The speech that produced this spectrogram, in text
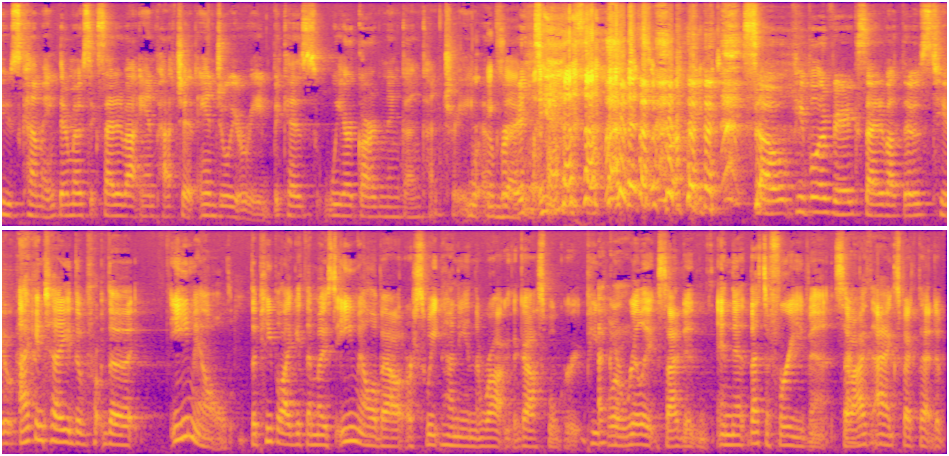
who's coming, they're most excited about Ann Patchett and Julia Reed because we are garden and gun country exactly. Thomasville. So people are very excited about those two. I can tell you the the email, the people I get the most email about are Sweet Honey and the Rock, the gospel group. People are really excited, and that, that's a free event, so I, I expect that to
